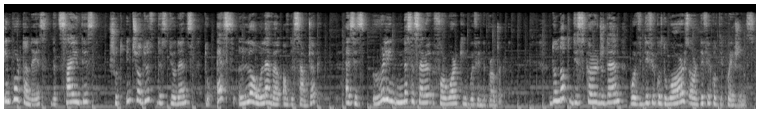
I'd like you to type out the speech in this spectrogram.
important is that scientists should introduce the students to as low level of the subject as is really necessary for working within the project. Do not discourage them with difficult words or difficult equations.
